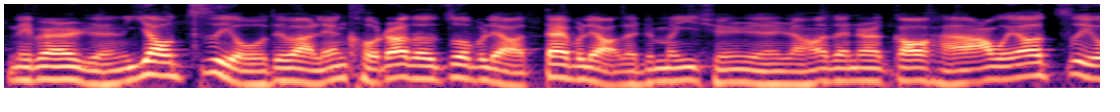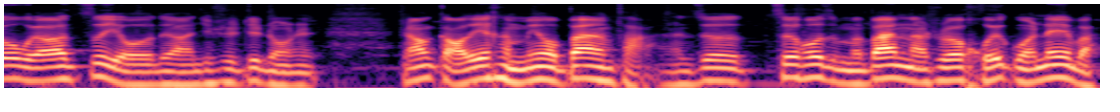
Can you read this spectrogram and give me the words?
那边人要自由，对吧？连口罩都做不了、戴不了的这么一群人，然后在那儿高喊啊，我要自由，我要自由，对吧？就是这种人，然后搞得也很没有办法。就最后怎么办呢？说回国内吧。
